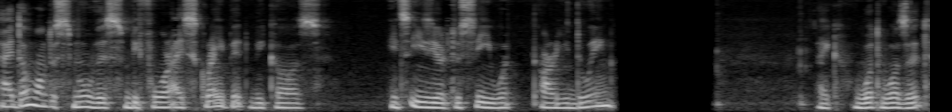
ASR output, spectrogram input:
I don't want to smooth this before I scrape it because it's easier to see what are you doing. Like what was it?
